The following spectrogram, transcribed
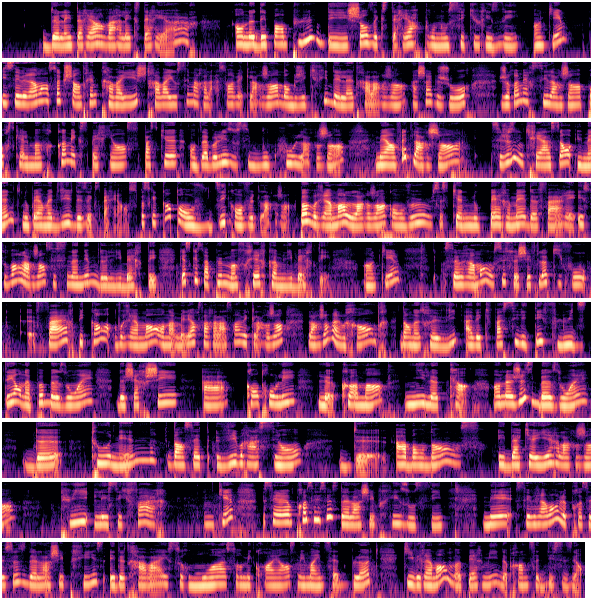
de l'intérieur vers l'extérieur, on ne dépend plus des choses extérieures pour nous sécuriser, ok? Puis c'est vraiment ça que je suis en train de travailler. Je travaille aussi ma relation avec l'argent, donc j'écris des lettres à l'argent à chaque jour. Je remercie l'argent pour ce qu'elle m'offre comme expérience parce que on diabolise aussi beaucoup l'argent, mais en fait l'argent c'est juste une création humaine qui nous permet de vivre des expériences. Parce que quand on dit qu'on veut de l'argent, pas vraiment l'argent qu'on veut, c'est ce qu'elle nous permet de faire. Et, souvent, l'argent, c'est synonyme de liberté. Qu'est-ce que ça peut m'offrir comme liberté? OK? C'est vraiment aussi ce chiffre-là qu'il faut faire. Puis quand vraiment on améliore sa relation avec l'argent, l'argent, elle rentre dans notre vie avec facilité, fluidité. On n'a pas besoin de chercher à contrôler le comment ni le quand. On a juste besoin de tune in dans cette vibration de abondance et d'accueillir l'argent, puis laisser faire. OK? C'est un processus de lâcher prise aussi, mais c'est vraiment le processus de lâcher prise et de travail sur moi, sur mes croyances, mes mindset blocks qui vraiment m'a permis de prendre cette décision.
